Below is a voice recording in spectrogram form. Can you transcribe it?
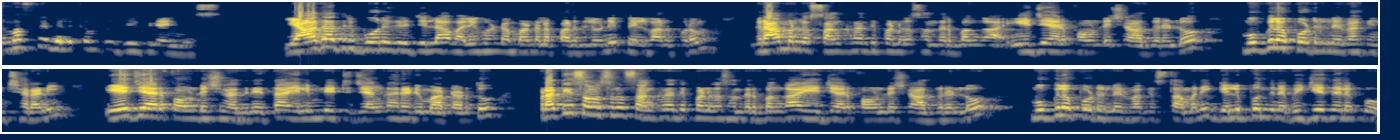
నమస్తే welcome to GP nine news. Yadadri Bhuvanagiri జిల్లా వలిగొండ మండల పరిధిలోని పెల్వాన్పురం గ్రామంలో సంక్రాంతి పండుగ సందర్భంగా ఏజేఆర్ ఫౌండేషన్ ఆధ్వర్యంలో ముగ్గుల పోటీలు నిర్వహించారని ఏజేఆర్ ఫౌండేషన్ అధినేత ఎలిమినేటి జంగారెడ్డి మాట్లాడుతూ ప్రతి సంవత్సరం సంక్రాంతి పండుగ సందర్భంగా ఏజేఆర్ ఫౌండేషన్ ఆధ్వర్యంలో ముగ్గుల పోటీలు నిర్వహిస్తామని గెలుపొందిన విజేతలకు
